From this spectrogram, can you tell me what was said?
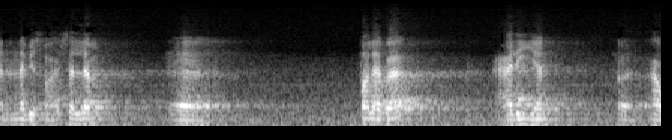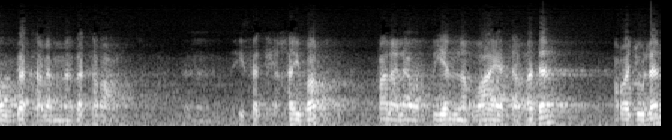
أن النبي صلى الله عليه وسلم آه، طلب عليا آه، أو ذكر لما ذكر آه، في فتح خيبر قال لا أعطين الراية غدا رجلا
